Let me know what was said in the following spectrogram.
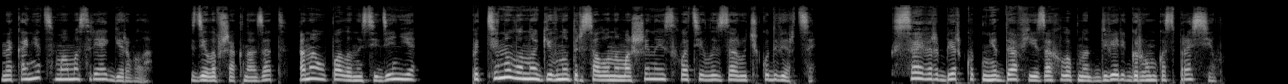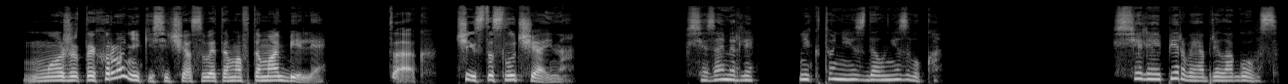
Наконец мама среагировала. Сделав шаг назад, она упала на сиденье, подтянула ноги внутрь салона машины и схватилась за ручку дверцы. Ксавер Беркут, не дав ей захлопнуть дверь, громко спросил. «Может, и хроники сейчас в этом автомобиле? Так, чисто случайно». Все замерли, никто не издал ни звука. Селия первой обрела голос.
